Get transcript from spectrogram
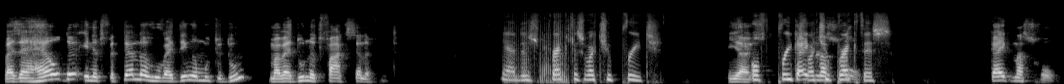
Wij zijn helden in het vertellen hoe wij dingen moeten doen, maar wij doen het vaak zelf niet. Ja, dus practice what you preach. Juist. Of preach Kijk what you school. practice. Kijk naar school.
